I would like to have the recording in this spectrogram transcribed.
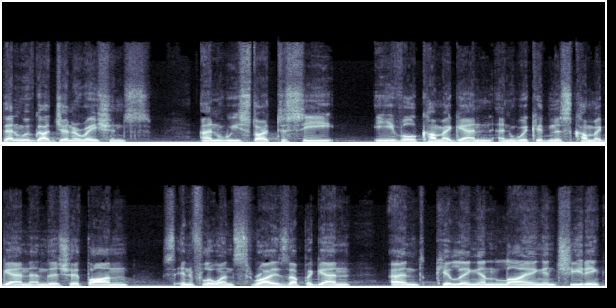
Then we've got generations. And we start to see evil come again and wickedness come again and the shaitan's influence rise up again and killing and lying and cheating.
